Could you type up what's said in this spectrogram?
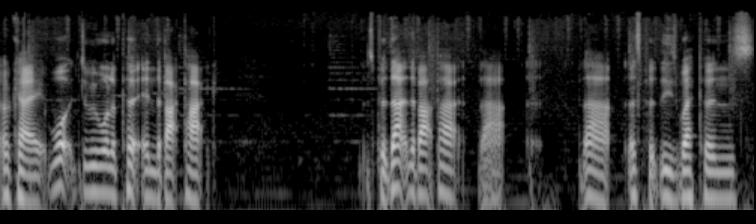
Okay, what do we want to put in the backpack? Let's put that in the backpack. That, that. Let's put these weapons.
